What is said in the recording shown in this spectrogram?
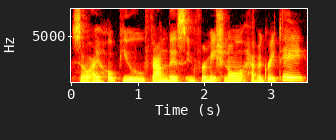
So I hope you found this informational. Have a great day.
